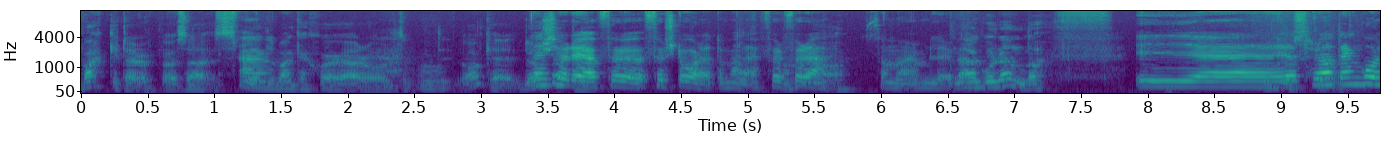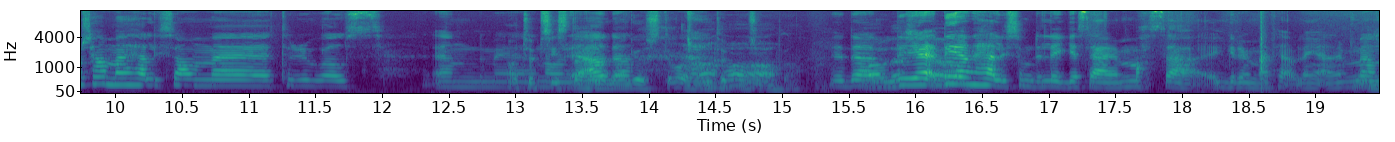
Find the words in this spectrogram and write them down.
vackert där uppe. Så här, spegelblanka sjöar och... Typ, Ja. Har Den körde jag för första året de hade. För förra sommaren blir det När går den då? I, eh, jag tror att den går samma helg som eh, Truals End med Ja, typ Norge. sista helgen i det, augusti var det väl, typ något sånt. va? det, Ja, det det, jag- det är en helg som det ligger så här massa grymma tävlingar. Men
